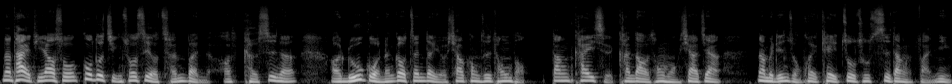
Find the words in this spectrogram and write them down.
那他也提到说，过度紧缩是有成本的哦。可是呢，啊如果能够真的有效控制通膨，当开始看到通膨下降。那么联总会可以做出适当的反应，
